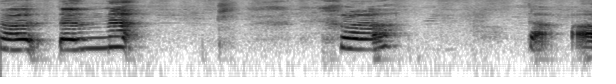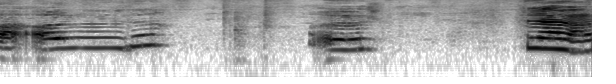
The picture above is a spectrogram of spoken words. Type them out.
他的那和他儿子的呃是啊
